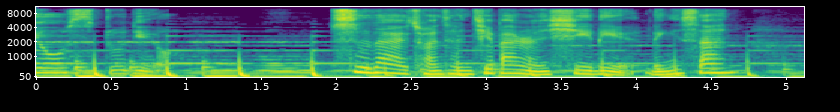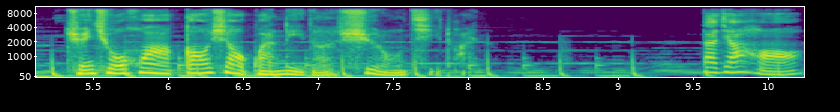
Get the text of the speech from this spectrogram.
Neo Studio 世代传承接班人系列零三全球化高效管理的旭荣集团。大家好，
